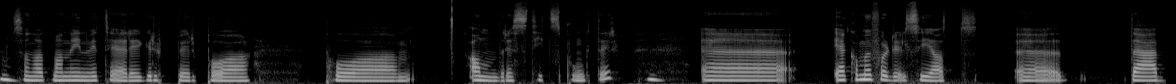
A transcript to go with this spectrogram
Mm. Sånn at man inviterer grupper på, på um, andres tidspunkter. Mm. Eh, jeg kan med fordel si at eh, det er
